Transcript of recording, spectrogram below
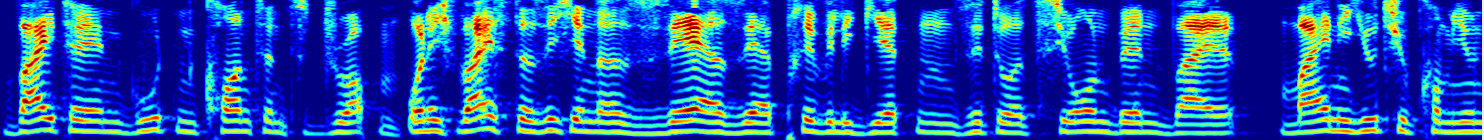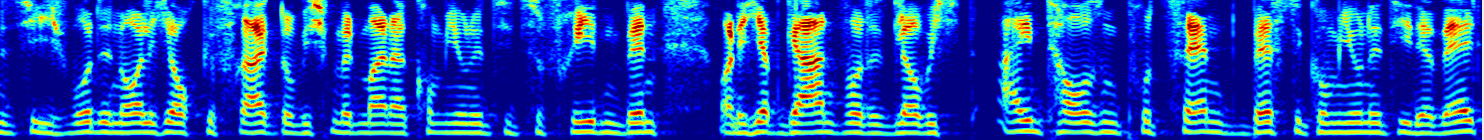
weiterhin guten Content zu droppen. Und ich weiß, dass ich in einer sehr, sehr privilegierten Situation bin, weil meine YouTube-Community, ich wurde neulich auch gefragt, ob ich mit meiner Community zufrieden bin und ich habe geantwortet, glaube ich, 1000 Prozent beste Community der Welt.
